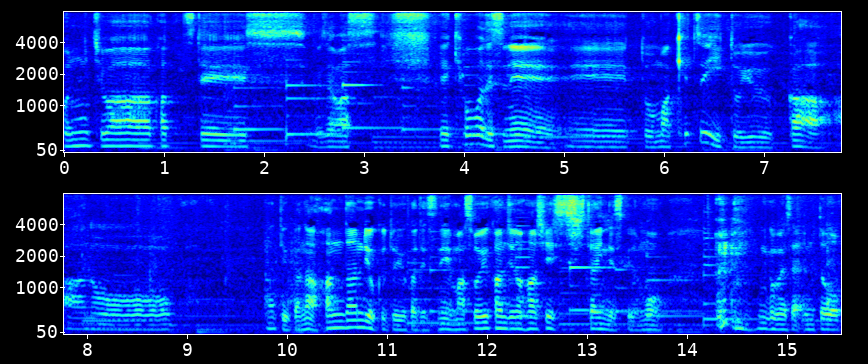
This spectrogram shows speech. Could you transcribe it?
こんにちは、カッツです。おはようございます。え今日はですね、えーっとまあ決意というか、あのなんていうかな判断力というかですね、まあそういう感じの話したいんですけども、ごめんなさい。うんと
